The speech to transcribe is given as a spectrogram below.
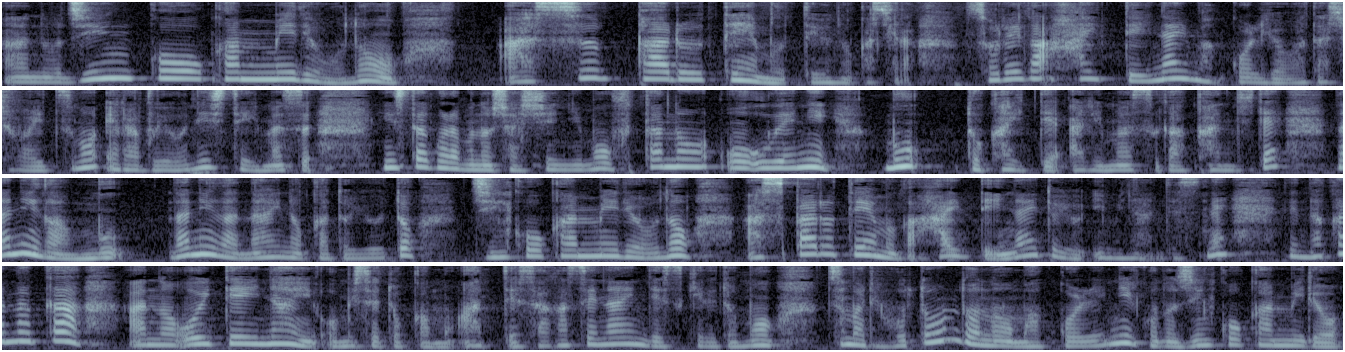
あの人工甘味料のアスパルテームっていうのかしら。それが入っていないマッコリを私はいつも選ぶようにしています。インスタグラムの写真にも蓋の上に「無」と書いてありますが漢字で何が無何がないのかというと人工甘味料のアスパルテームが入っていないという意味なんですね。でなかなかあの置いていないお店とかもあって探せないんですけれどもつまりほとんどのマッコリにこの人工甘味料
